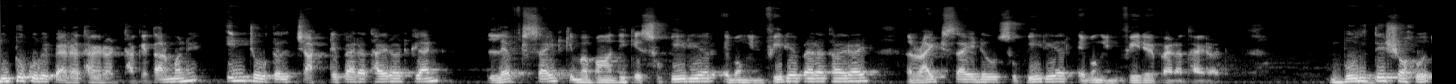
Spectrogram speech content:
দুটো করে প্যারাথাইরয়েড থাকে, তার মানে ইন টোটাল চারটে প্যারাথাইরয়েড গ্ল্যান্ড লেফট সাইড কিংবা বাঁ দিকে সুপিরিয়র এবং ইনফিরিয়র প্যারাথাইরয়েড রাইট সাইডেও সুপিরিয়র এবং ইনফিরিয়র প্যারাথাইরয়েড বলতে সহজ,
